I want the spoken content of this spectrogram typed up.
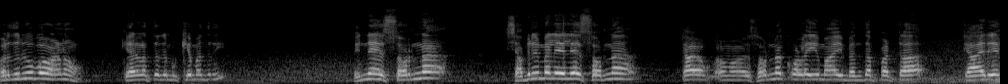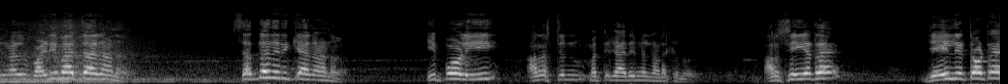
പ്രതിരൂപമാണോ കേരളത്തിന്റെ മുഖ്യമന്ത്രി? പിന്നെ സ്വർണ ശബരിമലയിലെ സ്വർണ സ്വർണക്കൊള്ളയുമായി ബന്ധപ്പെട്ട കാര്യങ്ങൾ വഴിമാറ്റാനാണ് ശ്രദ്ധ തിരിക്കാനാണ് ഇപ്പോൾ ഈ അറസ്റ്റും മറ്റു കാര്യങ്ങൾ നടക്കുന്നത്. അറസ്റ്റ് ചെയ്യട്ടെ ജയിലിലിട്ടോട്ടെ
